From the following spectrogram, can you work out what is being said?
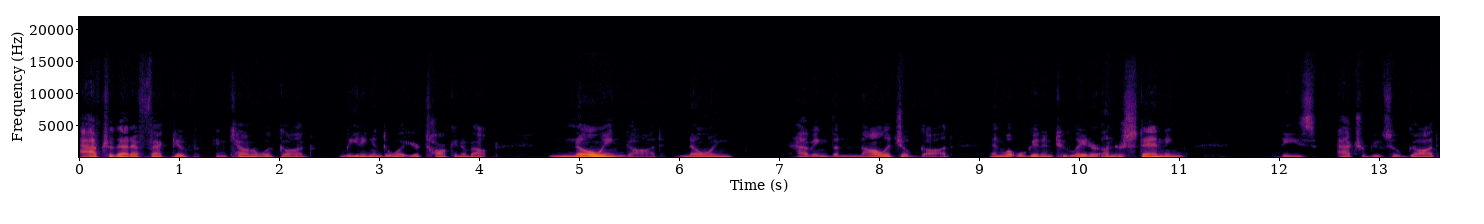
after that effective encounter with God, leading into what you're talking about, knowing God, knowing, having the knowledge of God, and what we'll get into later, understanding these attributes of God,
